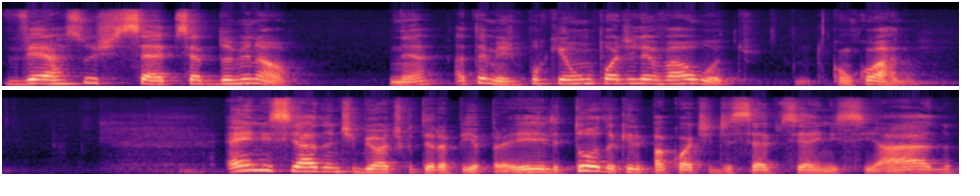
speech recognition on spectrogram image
versus sepse abdominal, né? Até mesmo porque um pode levar ao outro. Concordam? É iniciado antibiótico terapia para ele, todo aquele pacote de sepse é iniciado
